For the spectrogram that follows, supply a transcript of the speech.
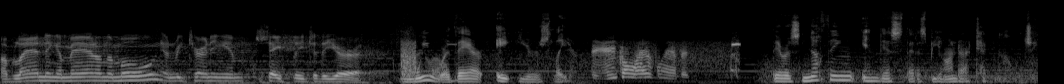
of landing a man on the moon and returning him safely to the Earth. And we were there eight years later. There is nothing in this that is beyond our technology.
